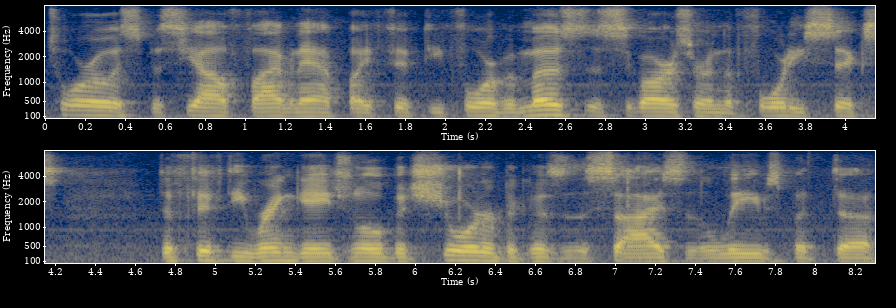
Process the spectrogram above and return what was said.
Toro Especial, five and a half by 54. But most of the cigars are in the 46 to 50 ring gauge, a little bit shorter because of the size of the leaves. But uh,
